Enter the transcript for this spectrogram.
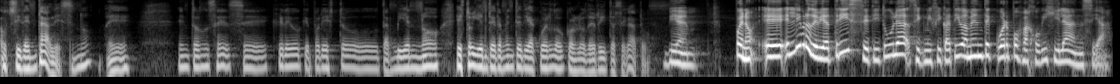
occidentales, ¿no? Eh, entonces, eh, creo que por esto también no estoy enteramente de acuerdo con lo de Rita Segato. Bien. Bueno, eh, el libro de Beatriz se titula significativamente Cuerpos bajo vigilancia.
